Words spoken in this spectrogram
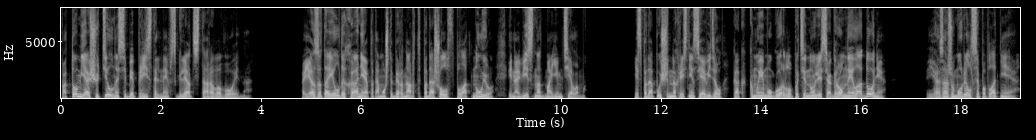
Потом я ощутил на себе пристальный взгляд старого воина. Я затаил дыхание, потому что Бернард подошел вплотную и навис над моим телом. Из-под опущенных ресниц я видел, как к моему горлу потянулись огромные ладони. Я зажмурился поплотнее,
